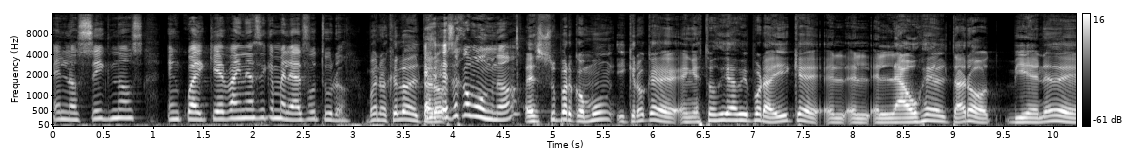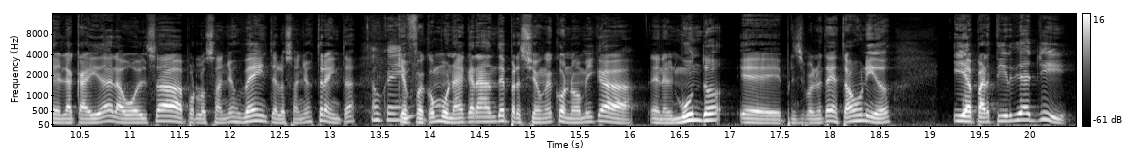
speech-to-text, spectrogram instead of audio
en los signos, en cualquier vaina así que me lea el futuro. Bueno, es que lo del Es- tarot... Eso es común, ¿no? Es súper común y creo que en estos días vi por ahí que el, el- el auge del tarot viene de la caída de la bolsa por los años 20, los años 30, Ok. que fue como una gran depresión económica en el mundo, eh, principalmente en Estados Unidos, y a partir de allí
